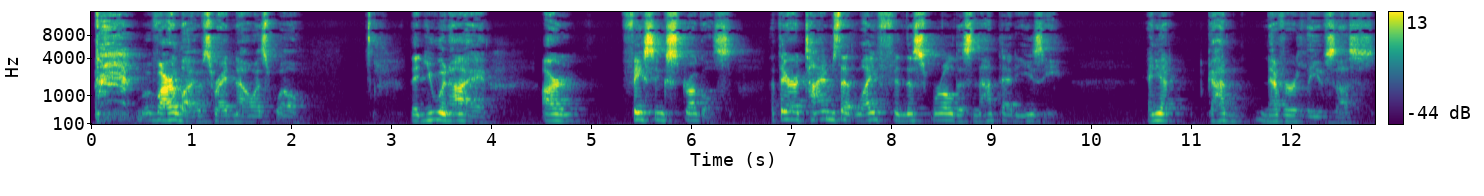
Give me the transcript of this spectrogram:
of our lives right now as well. That you and I are facing struggles, that there are times that life in this world is not that easy. And yet, God never leaves us.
